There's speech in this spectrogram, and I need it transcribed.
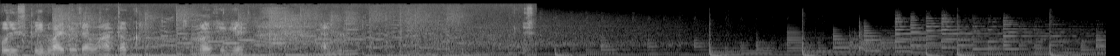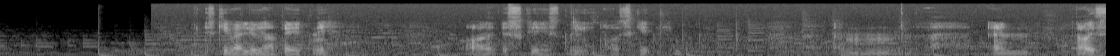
पूरी स्क्रीन वाइट हो जाए, वहाँ तक हम रखेंगे। एंड इसकी वैल्यू यहाँ पे इतनी, और इसकी इतनी, और इसकी इतनी। And now is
